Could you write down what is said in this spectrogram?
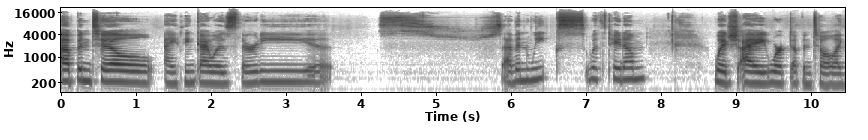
up until I think I was 37 weeks with Tatum, which I worked up until like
